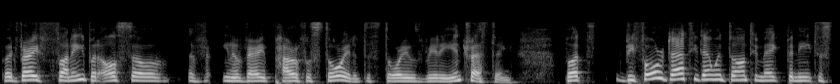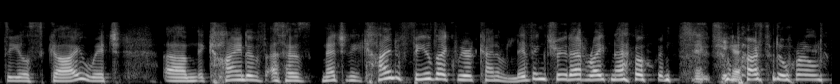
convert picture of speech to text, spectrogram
but very funny, but also a you know very powerful story. That the story was really interesting. But before that, he then went on to make the Steel Sky, which um, it kind of, as I was mentioning, it kind of feels like we're kind of living through that right now in some parts of the world.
